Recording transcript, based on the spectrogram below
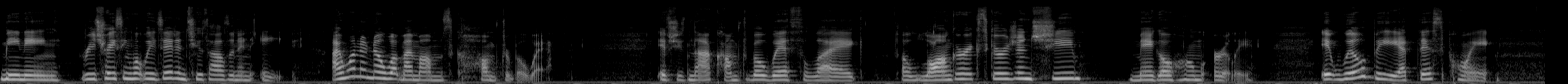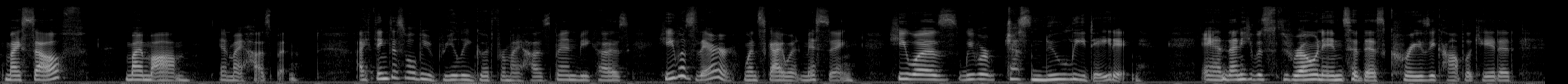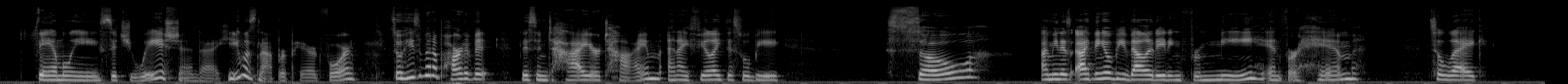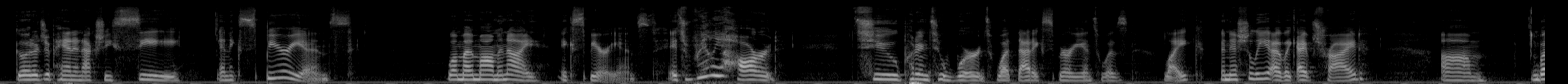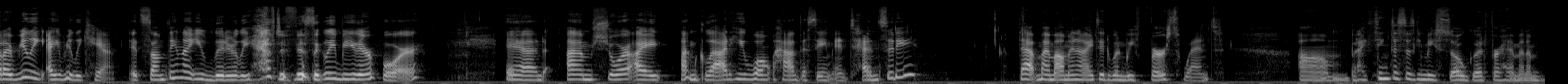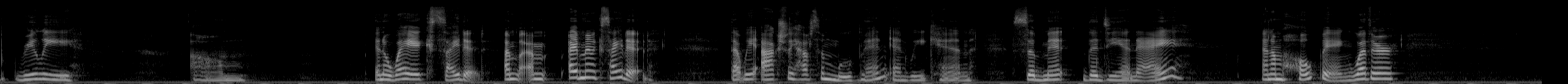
meaning retracing what we did in 2008, I want to know what my mom's comfortable with. If she's not comfortable with like a longer excursion, she may go home early. It will be at this point myself, my mom, and my husband. I think this will be really good for my husband because he was there when Skye went missing. He was, we were just newly dating. And then he was thrown into this crazy, complicated family situation that he was not prepared for. So he's been a part of it this entire time. And I feel like this will be so, I mean, I think it'll be validating for me and for him to like go to Japan and actually see and experience what my mom and I experienced. It's really hard to put into words what that experience was like initially. I like I've tried um, but I really, I really can't. It's something that you literally have to physically be there for. And I'm sure I, I'm glad he won't have the same intensity that my mom and I did when we first went. Um, but I think this is gonna be so good for him, and I'm really, um, in a way, excited. I'm, I'm, I'm excited that we actually have some movement and we can submit the DNA and I'm hoping whether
